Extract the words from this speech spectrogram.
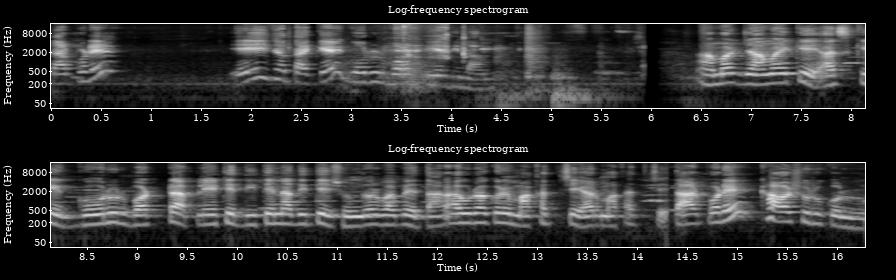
তারপরে এই যে তাকে গরুর বর দিয়ে দিলাম। আমার জামাইকে আজকে গরুর বটটা প্লেটে দিতে না দিতে সুন্দরভাবে তাড়াহুড়া করে মাখাচ্ছে আর মাখাচ্ছে। তারপরে খাওয়া শুরু করল।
